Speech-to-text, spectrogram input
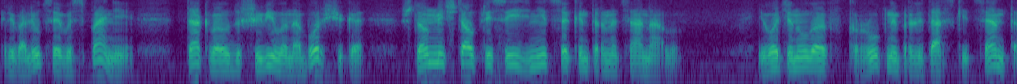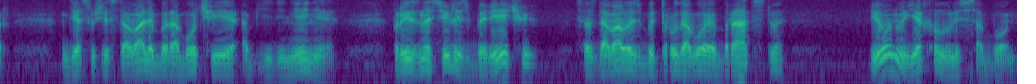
Революция в Испании так воодушевила наборщика, что он мечтал присоединиться к интернационалу. Его тянуло в крупный пролетарский центр, где существовали бы рабочие объединения, произносились бы речи, создавалось бы трудовое братство, и он уехал в Лиссабон.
